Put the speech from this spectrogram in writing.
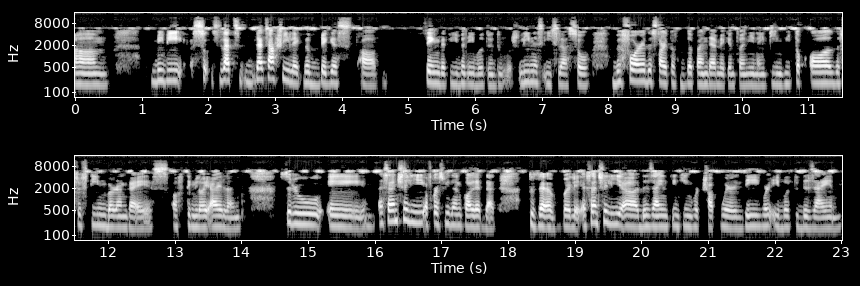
um maybe so so that's that's actually like the biggest uh, thing that we've been able to do Linis Isla. So before the start of the pandemic in 2019 we took all the 15 barangays of Tingloy Island through a essentially of course we didn't call it that to them but like, essentially a design thinking workshop where they were able to design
